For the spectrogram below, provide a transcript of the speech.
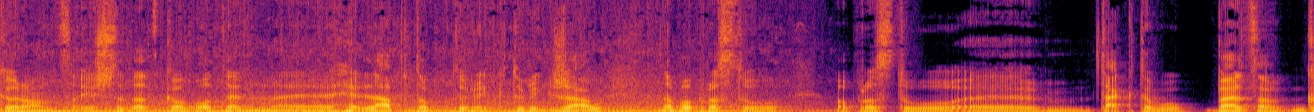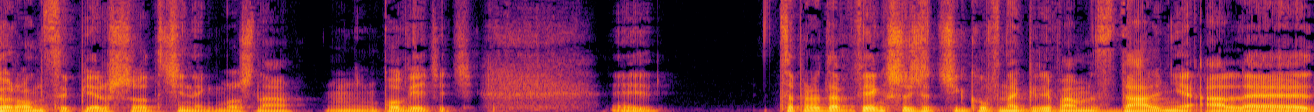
gorąco. Jeszcze dodatkowo ten e, laptop, który, który grzał, no po prostu, po prostu tak, to był bardzo gorący pierwszy odcinek, można mm, powiedzieć. E, co prawda większość odcinków nagrywam zdalnie, ale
